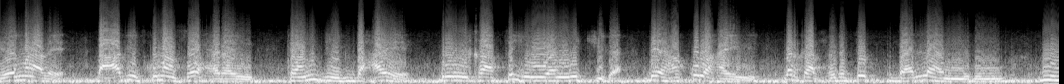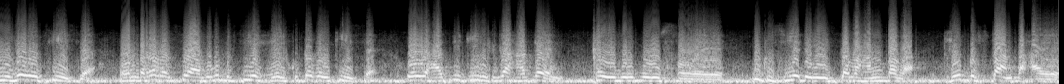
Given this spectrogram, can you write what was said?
heemaale. Dhacadiid kumaan soo xidhayn taanu dhiig dhuniqaatayo waan wejiga dheeha ku lahayni dharkaad xidhato baallaha madow buunuhobadkiisa lambarada sidaad ugu dhigtiyo xiilku dhaqankiisa waa waxaad dhiiggiin kaga hadheen ka idin dhuunsadee dhukusiyo dhegaystaba hambada kii dhuftaan dhahaye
